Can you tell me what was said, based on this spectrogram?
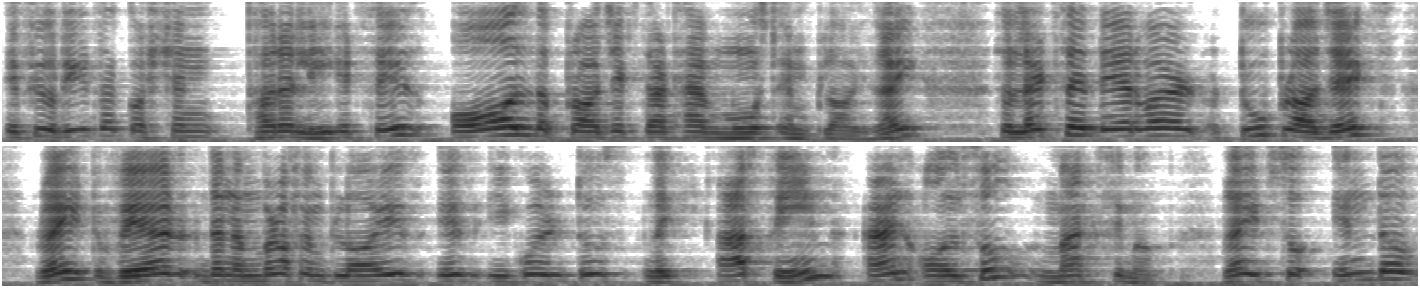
if you read the question thoroughly it says all the projects that have most employees right so let's say there were two projects right where the number of employees is equal to like are same and also maximum right so in the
